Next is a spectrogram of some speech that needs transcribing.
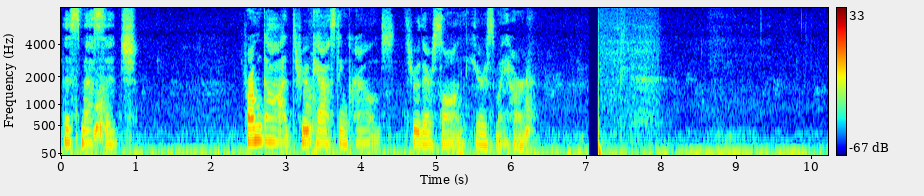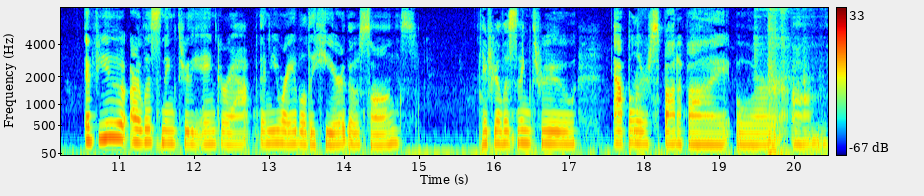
this message from God through Casting Crowns, through their song, Here's My Heart. If you are listening through the Anchor app, then you are able to hear those songs. If you're listening through Apple or Spotify or um,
